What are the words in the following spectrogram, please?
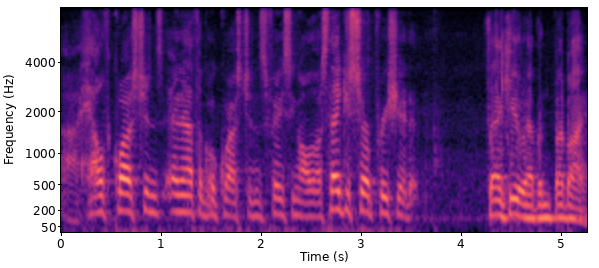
uh, health questions and ethical questions facing all of us. Thank you, sir. Appreciate it. Thank you, Evan. Bye bye.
